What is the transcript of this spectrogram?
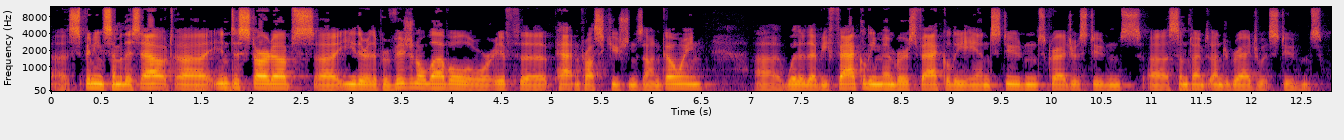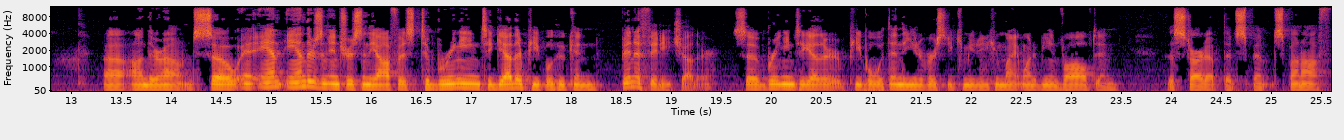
uh, spinning some of this out uh, into startups, uh, either at the provisional level or if the patent prosecution is ongoing, uh, whether that be faculty members, faculty and students, graduate students, sometimes undergraduate students. on their own. So, and, and there's an interest in the office to bringing together people who can benefit each other. So bringing together people within the university community who might want to be involved in the startup that's spun, spun off.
